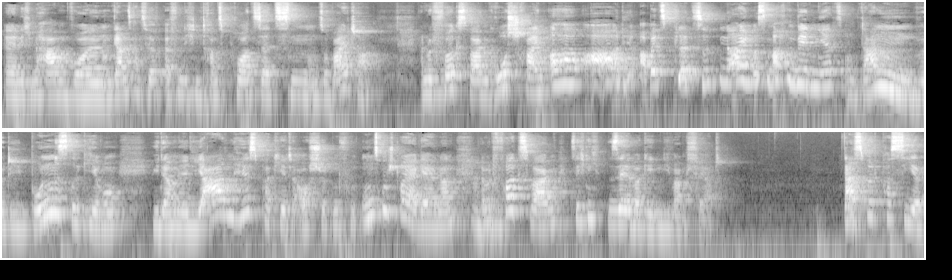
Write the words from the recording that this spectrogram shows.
äh, nicht mehr haben wollen und ganz, ganz viel auf öffentlichen Transport setzen und so weiter dann wird Volkswagen groß schreien, ah, ah, die Arbeitsplätze, nein, was machen wir denn jetzt? Und dann wird die Bundesregierung wieder Milliarden Hilfspakete ausschütten von unseren Steuergeldern, damit mhm. Volkswagen sich nicht selber gegen die Wand fährt. Das wird passieren.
